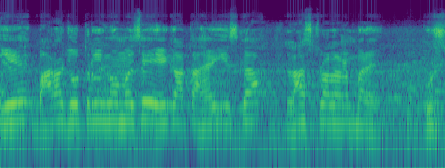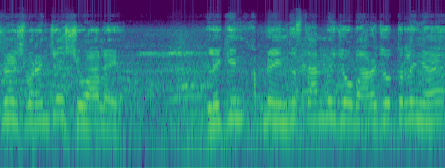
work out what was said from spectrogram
ये बारह ज्योतिर्लिंगों में से एक आता है। इसका लास्ट वाला नंबर है। कृष्णेश्वरंच शिवालय। लेकिन अपने हिंदुस्तान में जो बारह ज्योतिर्लिंग है,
